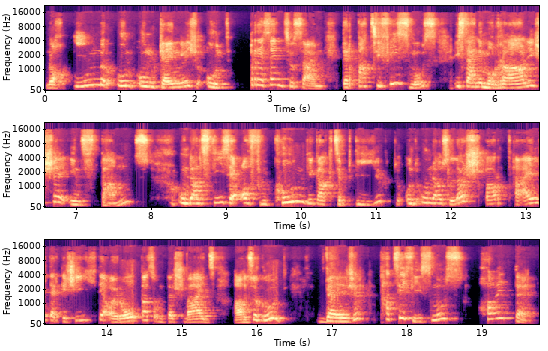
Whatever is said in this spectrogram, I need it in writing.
noch immer unumgänglich und präsent zu sein. Der Pazifismus ist eine moralische Instanz und als diese offenkundig akzeptiert und unauslöschbar Teil der Geschichte Europas und der Schweiz. Also gut, welcher Pazifismus heute?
